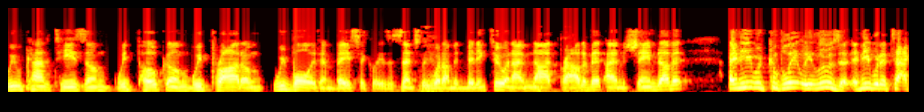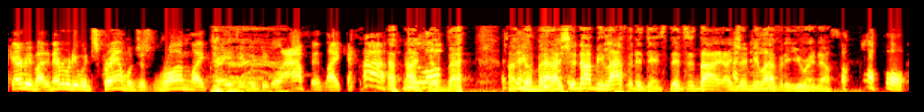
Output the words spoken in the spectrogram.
we would kind of tease him. We'd poke him. We'd prod him. We bullied him basically is essentially yeah. what I'm admitting to. And I'm not proud of it. I'm ashamed of it and he would completely lose it and he would attack everybody and everybody would scramble, just run like crazy and we'd be laughing like, ha, I feel bad. I feel bad. I should not be laughing at this. This is not, I shouldn't be laughing at you right now. awful.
